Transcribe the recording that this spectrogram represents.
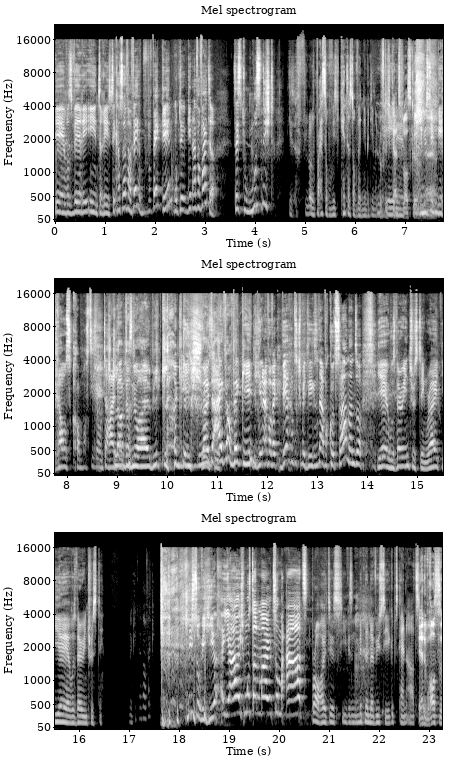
yeah, was wäre interessant, kannst du einfach weg, weggehen und der geht einfach weiter. Das heißt, du musst nicht, diese, du weißt doch, wie kennt das doch, wenn die mit jemandem redet. Höflichkeitsfloskeln, Die müssen ja. irgendwie rauskommen aus dieser Ich Unterhaltung. glaube das nur halb. Ich glaube, Ich Leute einfach weggehen. Die gehen einfach weg während des Gesprächs. Die sind einfach kurz da und dann so, yeah, it was very interesting, right? Yeah, it was very interesting. Und dann geht einfach weg. Nicht so wie hier, "Ah, ja, ich muss dann mal zum Arzt. Bro, heute ist, wir sind mitten in der Wüste, hier gibt's keinen Arzt. Ja, du brauchst,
